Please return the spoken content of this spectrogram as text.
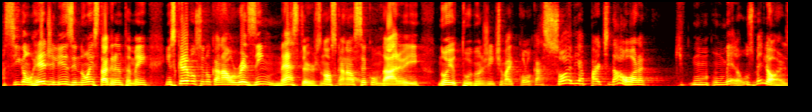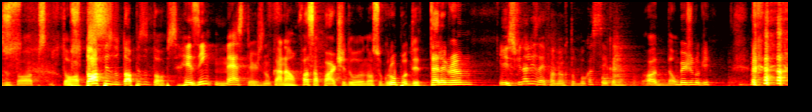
Sigam Redilize no Instagram também. Inscrevam-se no canal Resin Masters, nosso canal secundário aí no YouTube, onde a gente vai colocar só ali a parte da hora, que, um- um os melhores, os, Tops, os tops. tops do tops do tops. Resin Masters no canal. Faça parte do nosso grupo de Telegram. Isso, finaliza aí, Fabião, que eu tô com boca seca já. Ó, dá um beijo no Gui.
